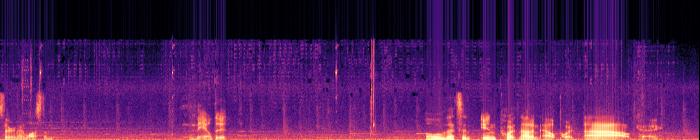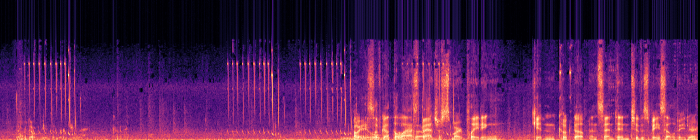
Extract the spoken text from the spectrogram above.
Words there and I lost them. Nailed it. Oh, that's an input, not an output. Ah, okay. Then we don't need the merger. Okay. Okay, Way so I've got the last batch of smart plating getting cooked up and sent into the space elevator.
